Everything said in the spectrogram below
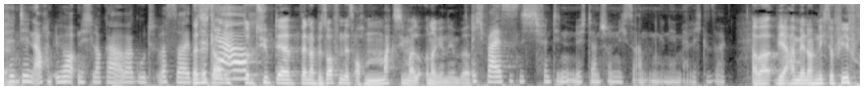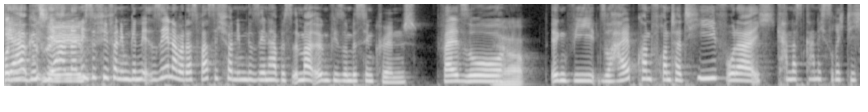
Ich finde den auch überhaupt nicht locker, aber gut, was soll's. Das ist, glaube ja ich, auch, so ein Typ, der, wenn er besoffen ist, auch maximal unangenehm wird. Ich weiß es nicht, ich finde ihn nüchtern schon nicht so angenehm, ehrlich gesagt. Aber wir haben ja noch nicht so viel von Wir, ihm haben- gesehen. wir haben noch nicht so viel von ihm gesehen, aber das, was ich von ihm gesehen habe, ist immer irgendwie so ein bisschen cringe. Weil so ja. Irgendwie so halb konfrontativ oder ich kann das gar nicht so richtig.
